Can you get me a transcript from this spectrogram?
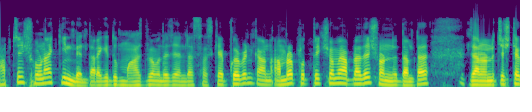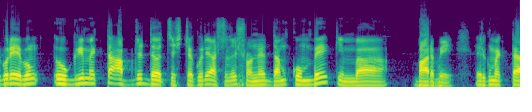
ভাবছেন সোনা কিনবেন, তারা কিন্তু মাসবে আমাদের চ্যানেলটা সাবস্ক্রাইব করবেন, কারণ আমরা প্রত্যেক সময় আপনাদের স্বর্ণের দামটা জানানোর চেষ্টা করি এবং অগ্রিম একটা আপডেট দেওয়ার চেষ্টা করি, আসলে স্বর্ণের দাম কমবে কিংবা বাড়বে, এরকম একটা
